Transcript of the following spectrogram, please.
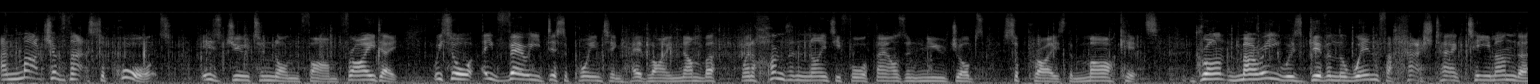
And much of that support is due to Non Farm Friday. We saw a very disappointing headline number when 194,000 new jobs surprised the markets. Grant Murray was given the win for hashtag Team Under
